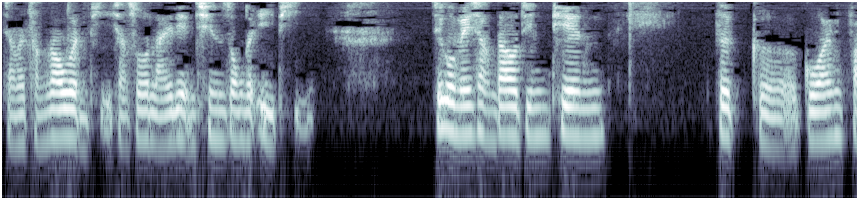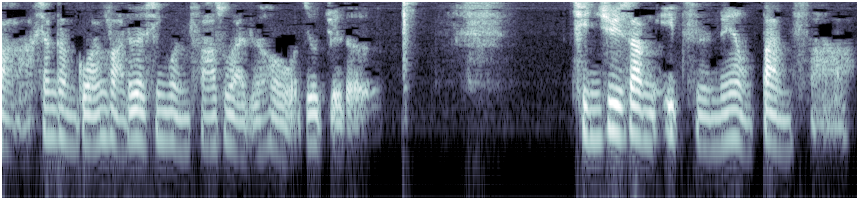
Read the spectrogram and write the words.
讲了肠道问题，想说来点轻松的议题，结果没想到今天这个国安法，香港国安法这个新闻发出来之后，我就觉得情绪上一直没有办法，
